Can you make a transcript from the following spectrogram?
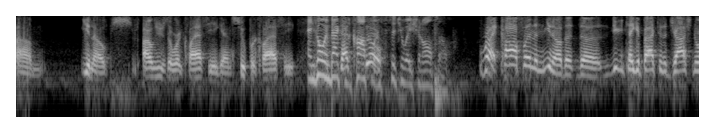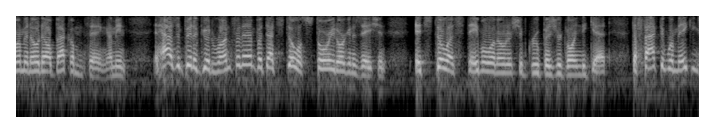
um, you know, I'll use the word classy again, super classy. And going back to the That's Coughlin still- situation also. Right, Coughlin, and you know the the you can take it back to the Josh Norman Odell Beckham thing. I mean, it hasn't been a good run for them, but that's still a storied organization. It's still as stable an ownership group as you're going to get. The fact that we're making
